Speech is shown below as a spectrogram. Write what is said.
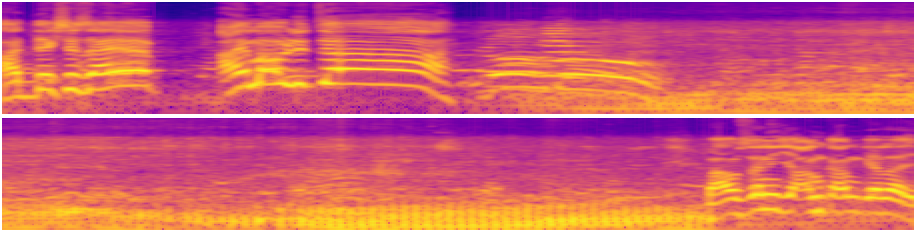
अध्यक्ष साहेब आय माऊलीचा! पावसाने जाम काम केलाय.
